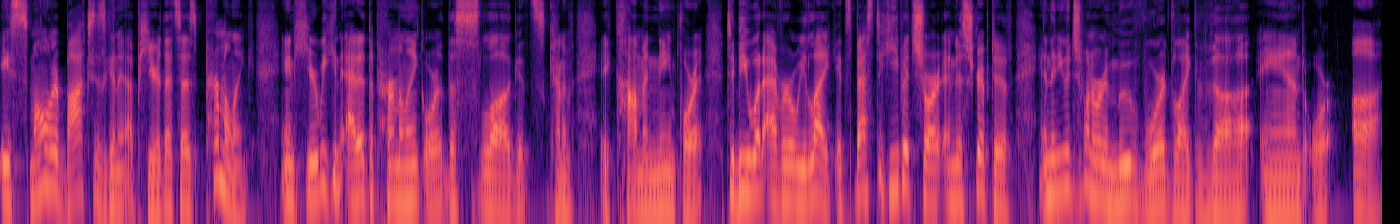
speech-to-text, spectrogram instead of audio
a smaller box is gonna appear that says permalink. And here we can edit the permalink or the slug. It's kind of a common name for for it to be whatever we like. It's best to keep it short and descriptive, and then you just want to remove words like the, and, or uh.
